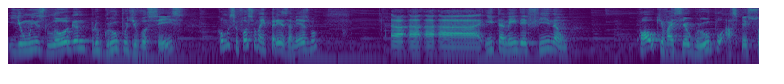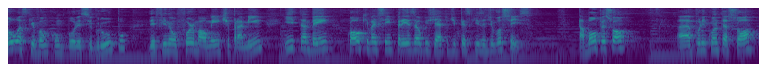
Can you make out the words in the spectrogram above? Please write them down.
e um slogan para o grupo de vocês, como se fosse uma empresa mesmo, e também definam qual que vai ser o grupo, as pessoas que vão compor esse grupo, definam formalmente para mim e também qual que vai ser a empresa objeto de pesquisa de vocês. Tá bom, pessoal? Uh, por enquanto é só.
